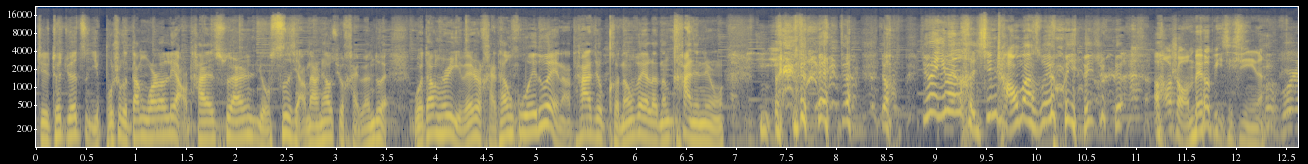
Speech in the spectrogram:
就他觉得自己不是个当官的料，他虽然有思想，但是他要去海员队。我当时以为是海滩护卫队呢，他就可能为了能看见那种，对对，就因为因为很新潮嘛，所以我以为是保守，没有比基尼的，不是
